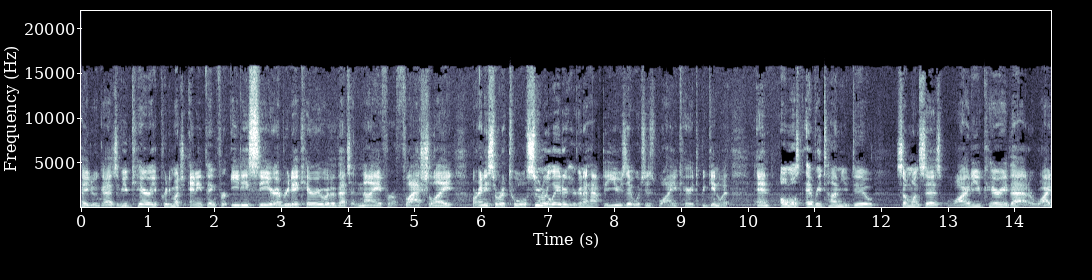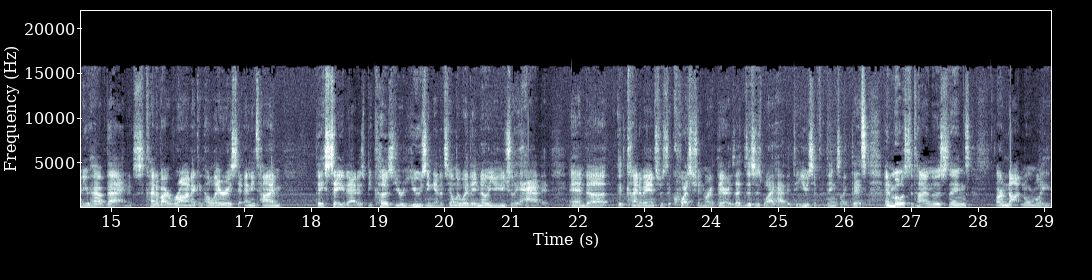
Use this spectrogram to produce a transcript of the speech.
How you doing guys? If you carry pretty much anything for EDC or everyday carry, whether that's a knife or a flashlight or any sort of tool, sooner or later you're going to have to use it, which is why you carry it to begin with. And almost every time you do, someone says, why do you carry that or why do you have that? And it's kind of ironic and hilarious that any time they say that is because you're using it. It's the only way they know you usually have it. And uh, it kind of answers the question right there, is that this is why I have it, to use it for things like this. And most of the time those things are not normally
